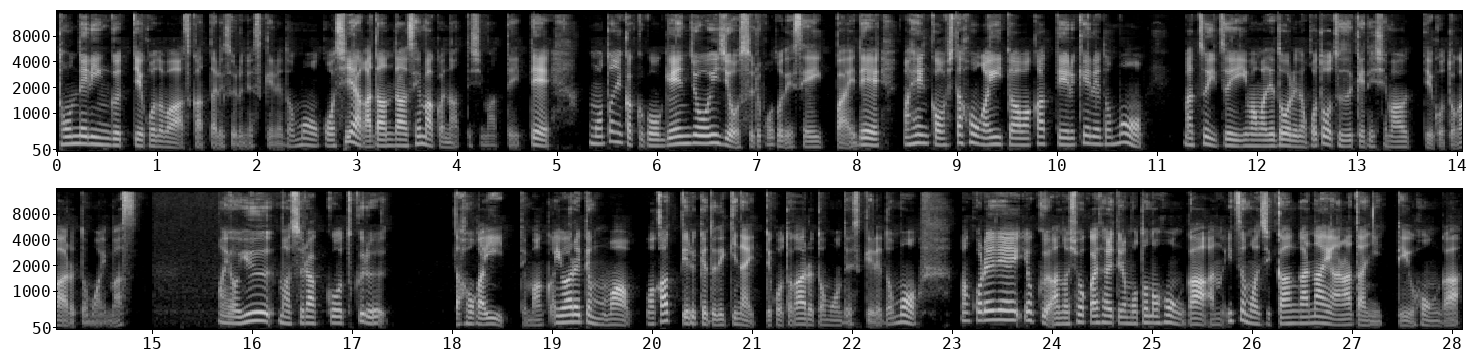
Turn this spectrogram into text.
トンネリングっていう言葉を使ったりするんですけれども、こう視野がだんだん狭くなってしまっていて、もうとにかくこう現状維持をすることで精一杯で、まあ、変化をした方がいいとは分かっているけれども、まあ、ついつい今まで通りのことを続けてしまうっていうことがあると思います。まあ、余裕、まあ、スラックを作るた方がいいって、まあ、言われてもまあ分かっているけどできないってことがあると思うんですけれども、まあ、これでよくあの紹介されている元の本が、あのいつも時間がないあなたにっていう本が、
